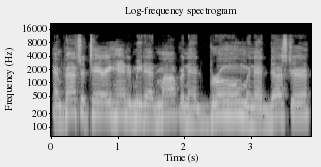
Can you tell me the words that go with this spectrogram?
And Pastor Terry handed me that mop and that broom and that duster,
